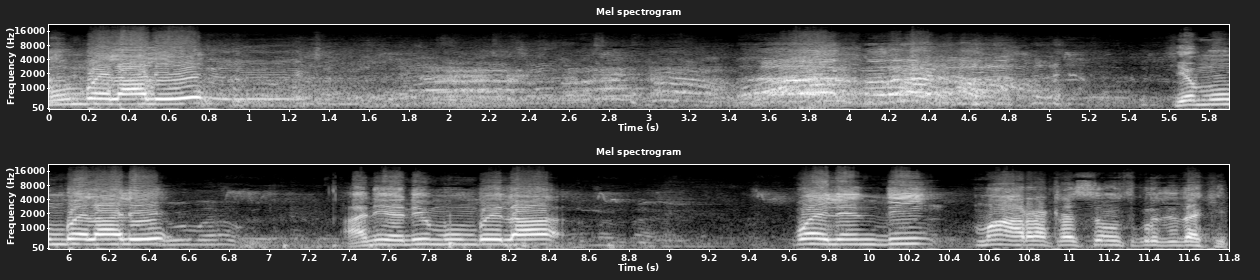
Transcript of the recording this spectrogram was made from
मुंबईला आले. हे मुंबईला आले. आणि यांनी मुंबईला पहिल्यांदी महाराष्ट्र संस्कृती दाखवली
